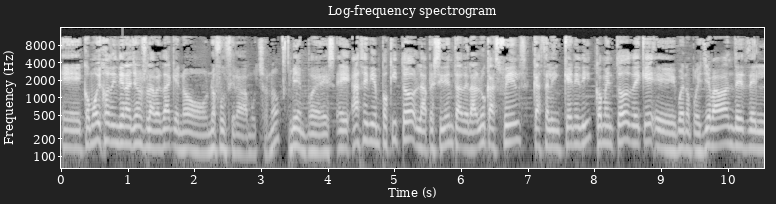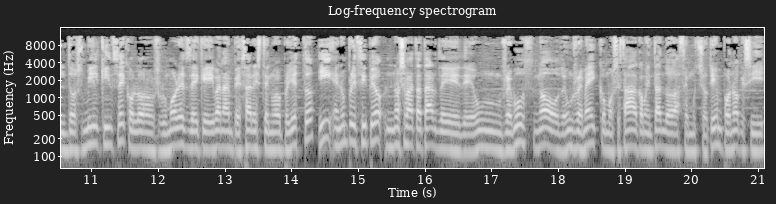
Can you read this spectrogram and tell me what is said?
eh, como hijo de Indiana Jones, la verdad que no, no funcionaba mucho, ¿no? Bien, pues eh, hace bien poquito la presidenta de la Lucasfilms, Kathleen Kennedy, comentó de que, eh, bueno, pues llevaban desde el 2015 con los rumores de que iban a empezar este nuevo proyecto y en un principio no se va a tratar de, de un reboot, ¿no? O de un remake como se estaba comentando hace mucho tiempo, ¿no? Que si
